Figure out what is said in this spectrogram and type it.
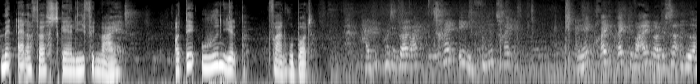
Men allerførst skal jeg lige finde vej. Og det uden hjælp fra en robot. Hej, må jeg spørge dig? 3143. Er jeg ikke på rigtig, rigtig vej, når det så hedder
